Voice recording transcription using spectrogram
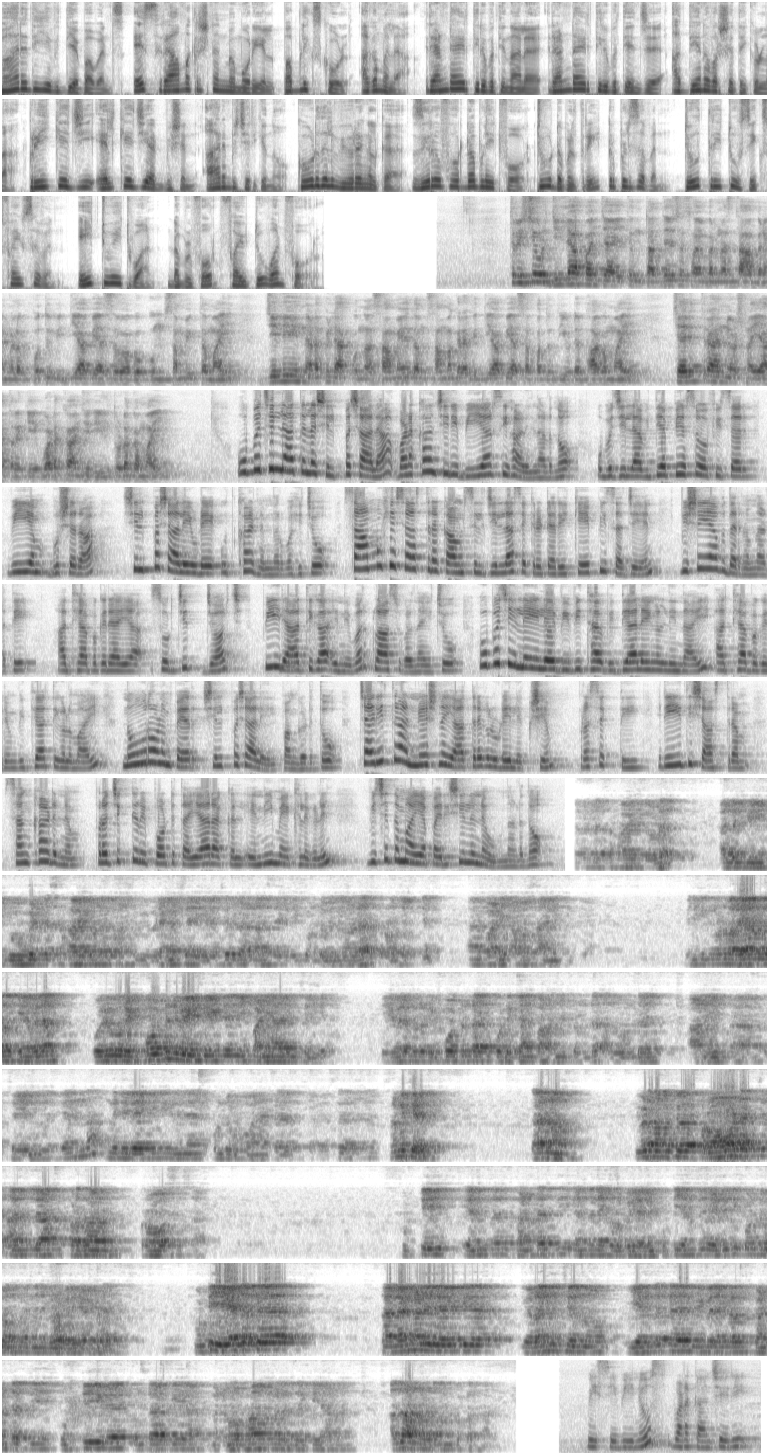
Bharatiya Vidyabhavans S Ramakrishnan memorial public school Akamala. രണ്ടായിരത്തി ഇരുപത്തിനാല് രണ്ടായിരത്തി ഇരുപത്തിയഞ്ച് അധ്യയന വർഷത്തേക്കുള്ള pre K G L K G admission ആരംഭിച്ചിരിക്കുന്നു. കൂടുതൽ വിവരങ്ങൾക്ക് zero four double eight four two double three triple seven two three two six five seven eight two eight one double four five two one four Thrissur ജില്ലാ പഞ്ചായത്തും തദ്ദേശ സ്വയംഭരണ സ്ഥാപനങ്ങളും പൊതുവിദ്യാഭ്യാസ വകുപ്പും സംയുക്തമായി ജില്ലയിൽ നടപ്പിലാക്കുന്ന സമേതം സമഗ്ര വിദ്യാഭ്യാസ പദ്ധതിയുടെ ഭാഗമായി ചരിത്രാന്വേഷണ യാത്രയ്ക്ക് വടക്കാഞ്ചേരിയിൽ തുടക്കമായി. ഉപജില്ലാതല ശില്പശാല വടക്കാഞ്ചേരി ബി ആർ സി ഹാളിൽ നടന്നു. ഉപജില്ലാ വിദ്യാഭ്യാസ ഓഫീസർ വി എം ബുഷറ ശില്പശാലയുടെ ഉദ്ഘാടനം നിർവഹിച്ചു. സാമൂഹ്യശാസ്ത്ര കൗൺസിൽ ജില്ലാ സെക്രട്ടറി കെ പി സജയൻ വിഷയാവതരണം നടത്തി. അധ്യാപകരായ സുർജിത് ജോർജ് പി രാധിക എന്നിവർ ക്ലാസുകൾ നയിച്ചു. ഉപജില്ലയിലെ വിവിധ വിദ്യാലയങ്ങളിൽ നിന്നായി അധ്യാപകരും വിദ്യാർത്ഥികളുമായി നൂറോളം പേർ ശില്പശാലയിൽ പങ്കെടുത്തു. ചരിത്ര അന്വേഷണ യാത്രകളുടെ ലക്ഷ്യം പ്രസക്തി രീതിശാസ്ത്രം സംഘാടനം പ്രൊജക്ട് റിപ്പോർട്ട് തയ്യാറാക്കൽ എന്നീ മേഖലകളിൽ വിശദമായ പരിശീലനവും നടന്നു. അല്ലെങ്കിൽ ഗൂഗിളിന്റെ സഹായത്തോടെ കുറച്ച് വിവരങ്ങൾ ശേഖരിച്ച് ഒരു കടലാസ് എഴുതി പ്രോജക്റ്റ് പണി അവസാനിപ്പിക്കുക. എനിക്ക് നിങ്ങളോട് പറയാനുള്ളത് കേവലം ഒരു റിപ്പോർട്ടിന് വേണ്ടിയിട്ട് ഈ പണി ആരും ചെയ്യരുത്. കേവലം ഒരു റിപ്പോർട്ട് ഉണ്ടാക്കി കൊടുക്കാൻ പറഞ്ഞിട്ടുണ്ട്. അതുകൊണ്ട് ആണ് ഈ ചെയ്യുന്നത് എന്ന നിലയിലേക്ക് ഇതിനെ കൊണ്ടുപോകാനായിട്ട് ശ്രമിക്കരുത്. കാരണം ഇവിടെ നമുക്ക് പ്രോഡക്റ്റ് അല്ല പ്രധാനം പ്രോസസ്സാണ് കുട്ടി എന്ത് കണ്ടെത്തി എന്നതിനേക്കാൾ ഉപരി കുട്ടി എന്ത് എഴുതി കൊണ്ടുവന്നു എന്നതിനേക്കാൾ ഉപരിയായിട്ട് കുട്ടി ഏതൊക്കെ സ്ഥലങ്ങളിലേക്ക് ഇറങ്ങിച്ചെന്നു എന്തൊക്കെ വിവരങ്ങൾ കണ്ടെത്തി കുട്ടിയിൽ ഉണ്ടാക്കിയ മനോഭാവങ്ങൾ എന്തൊക്കെയാണ്? അതാണ് അവിടെ നമുക്ക് പ്രധാനം. V C B news Vadakkanchery.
